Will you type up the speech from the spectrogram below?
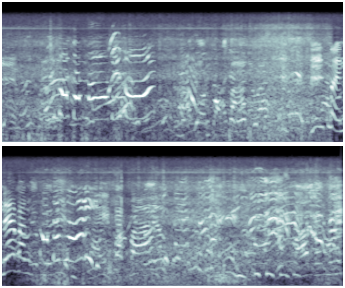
ปลาเต็มเลยเนี่ยไม่พอยไหนแน่บางปลาปลาแล้วปลาเต็มเลย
